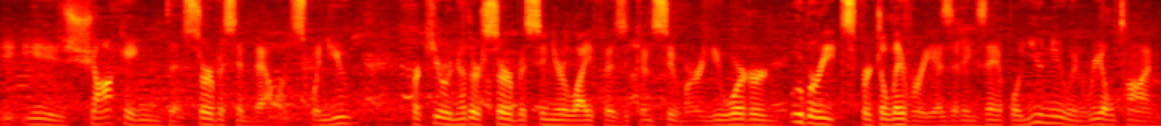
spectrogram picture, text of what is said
it is shocking the service imbalance. When you procure another service in your life as a consumer. You ordered Uber Eats for delivery, as an example. You knew in real time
